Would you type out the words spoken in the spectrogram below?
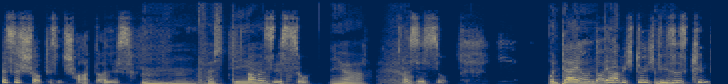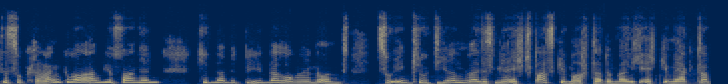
Es ist schon ein bisschen schade alles. Mhm, verstehe. Aber es ist so. Ja. Es ist so. Und, dein, ja, und dann habe ich durch mhm. dieses Kind, das so krank war, angefangen, Kinder mit Behinderungen und zu inkludieren, weil das mir echt Spaß gemacht hat und weil ich echt gemerkt habe,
